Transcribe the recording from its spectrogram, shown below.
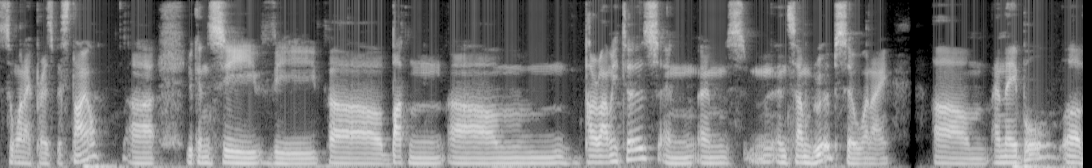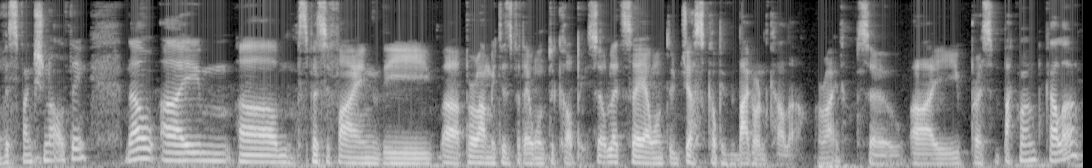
so when I press the style, uh, you can see the uh, button um, parameters and, and in some groups. So when I um, enable uh, this functionality, now I'm um, specifying the uh, parameters that I want to copy. So let's say I want to just copy the background color, all right? So I press background color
